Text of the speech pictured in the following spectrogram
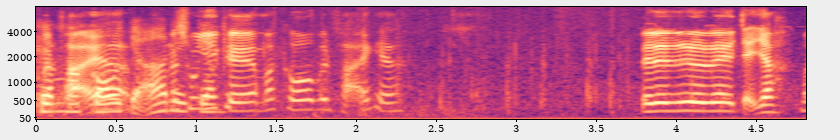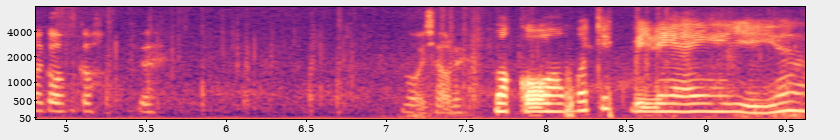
cái phải cô chở đi xuống dưới kìa Marco bên phải kìa đây đây đây, đây chạy ra Marco Marco đây. ngồi sau đây mà cô không có chiếc BDA hay gì á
